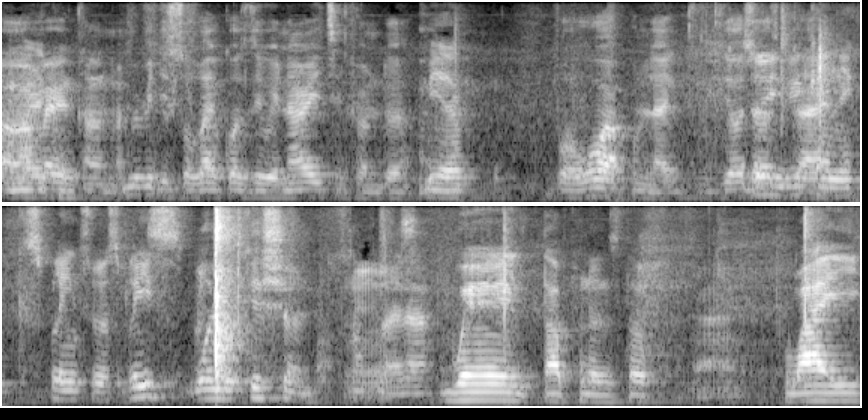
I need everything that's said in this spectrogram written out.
uh, American. American, maybe they survived because they were narrating from the. Yeah. But what happened? Like the other So if you guy, can explain to us, please. what location? Something like that. Where it happened and stuff. Right. Why?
